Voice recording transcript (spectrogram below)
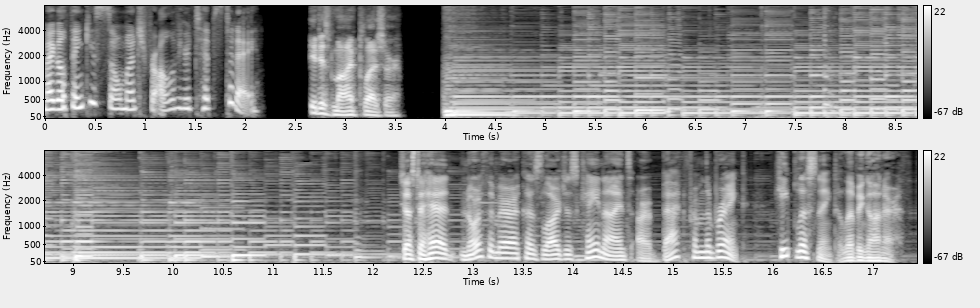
Michael, thank you so much for all of your tips today. It is my pleasure. Just ahead, North America's largest canines are back from the brink. Keep listening to Living on Earth.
